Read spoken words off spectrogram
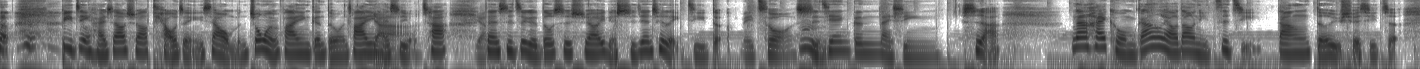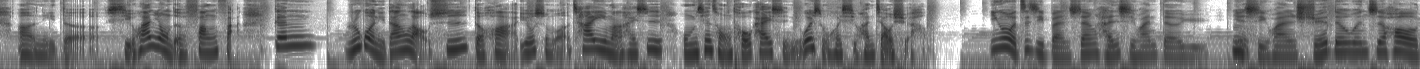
毕竟还是要需要调整一下，我们中文发音跟德文发音还是有差，yeah, yeah. 但是这个都是需要一点时间去累积的。没错，时间跟耐心。嗯、是啊，那 Heike，我们刚刚聊到你自己当德语学习者，呃，你的喜欢用的方法，跟如果你当老师的话，有什么差异吗？还是我们先从头开始，你为什么会喜欢教学？好，因为我自己本身很喜欢德语。也喜欢学德文之后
